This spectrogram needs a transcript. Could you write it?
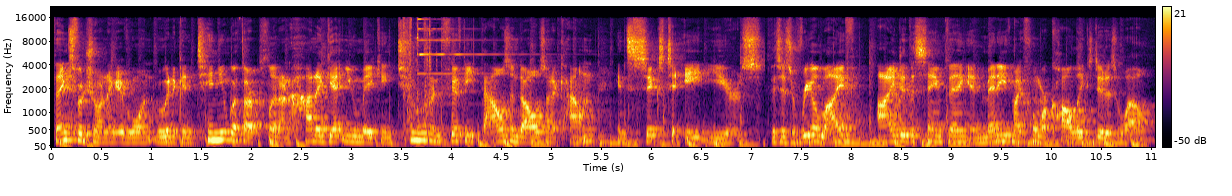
Thanks for joining everyone. We're going to continue with our plan on how to get you making $250,000 an accountant in six to eight years. This is real life. I did the same thing and many of my former colleagues did as well.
